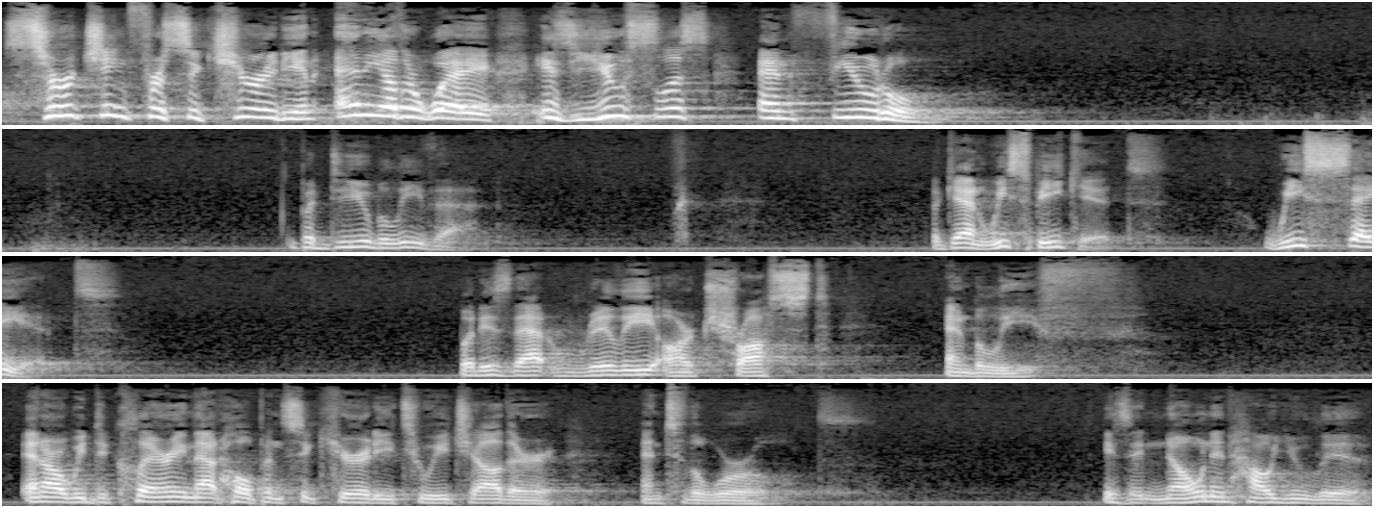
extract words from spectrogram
Searching for security in any other way is useless and futile. But do you believe that? Again, we speak it, we say it. But is that really our trust and belief? And are we declaring that hope and security to each other and to the world? Is it known in how you live?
